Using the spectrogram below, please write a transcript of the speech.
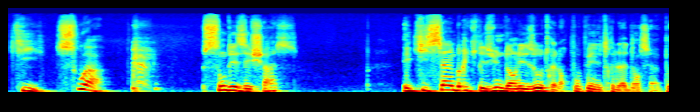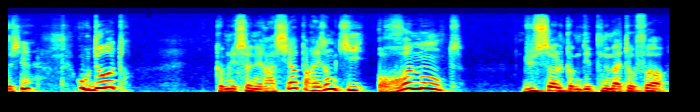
qui, soit sont des échasses, et qui s'imbriquent les unes dans les autres, alors pour pénétrer là-dedans, c'est impossible, ou d'autres, comme les Soneraceae par exemple, qui remontent du sol comme des pneumatophores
